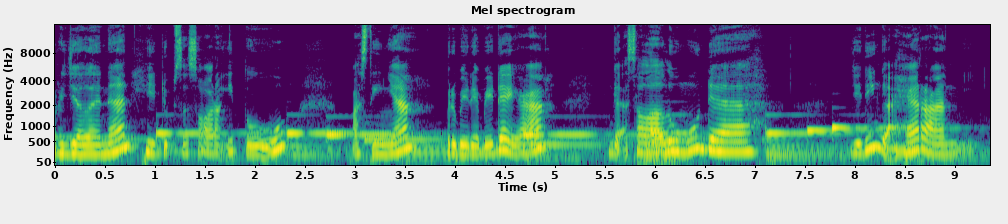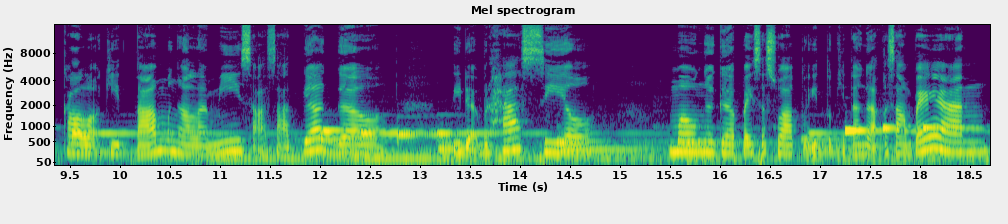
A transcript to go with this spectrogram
Perjalanan hidup seseorang itu pastinya berbeda-beda ya, nggak selalu mudah. Jadi nggak heran kalau kita mengalami saat-saat gagal, tidak berhasil, mau ngegapai sesuatu itu kita nggak kesampaian.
